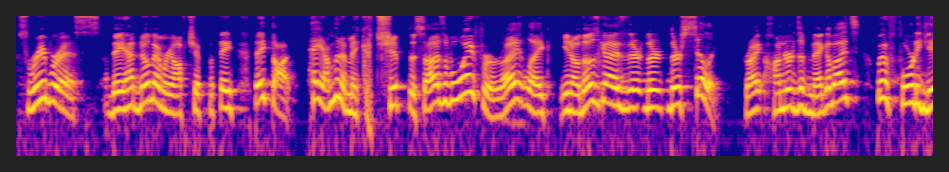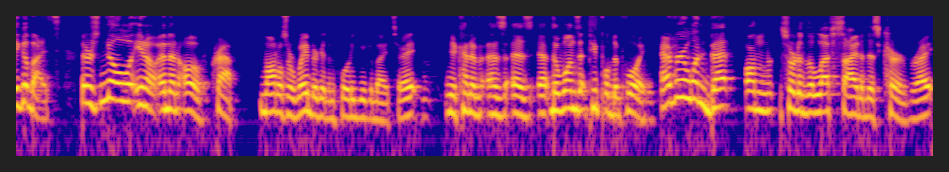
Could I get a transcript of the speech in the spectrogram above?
Cerebras. They had no memory off chip, but they they thought, hey, I'm gonna make a chip the size of a wafer, right? Like, you know, those guys, they're they're they're silly, right? Hundreds of megabytes. We have 40 gigabytes. There's no, you know, and then oh crap, models are way bigger than 40 gigabytes, right? You kind of as as uh, the ones that people deploy. Everyone bet on sort of the left side of this curve, right?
